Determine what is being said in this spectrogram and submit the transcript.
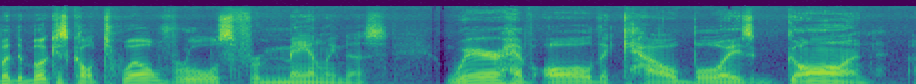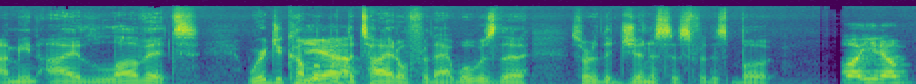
But the book is called Twelve Rules for Manliness. Where have all the cowboys gone? I mean, I love it. Where'd you come up with the title for that? What was the sort of the genesis for this book? Well, you know,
